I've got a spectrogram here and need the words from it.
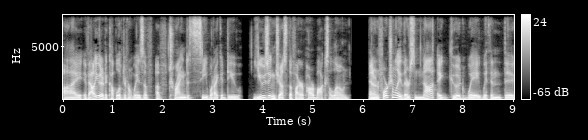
I evaluated a couple of different ways of, of trying to see what I could do using just the Firepower box alone. And unfortunately, there's not a good way within the,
